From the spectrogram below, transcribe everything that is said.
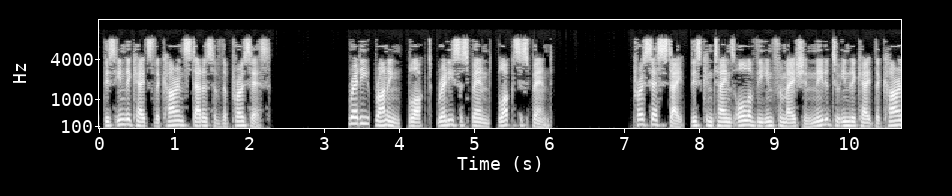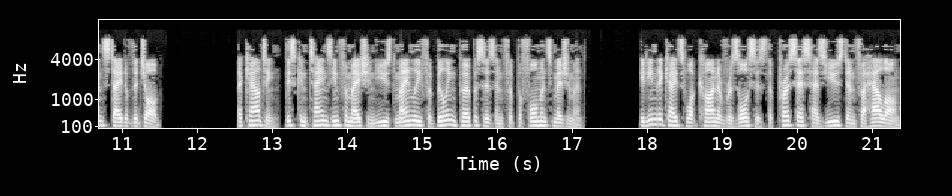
– This indicates the current status of the process. Ready, running, blocked, ready suspend, blocked suspend. Process state – This contains all of the information needed to indicate the current state of the job. Accounting – This contains information used mainly for billing purposes and for performance measurement. It indicates what kind of resources the process has used and for how long.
